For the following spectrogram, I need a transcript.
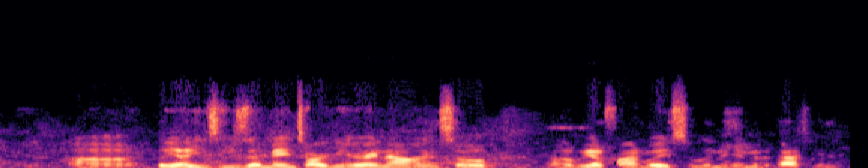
Uh, but yeah, he's he's our main target right now, and so uh, we got to find ways to limit him in the pass game.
